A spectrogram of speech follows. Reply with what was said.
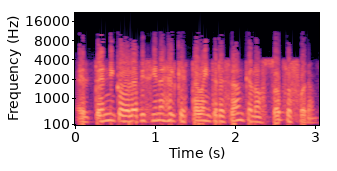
el técnico de la piscina es el que estaba interesado en que nosotros fuéramos.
